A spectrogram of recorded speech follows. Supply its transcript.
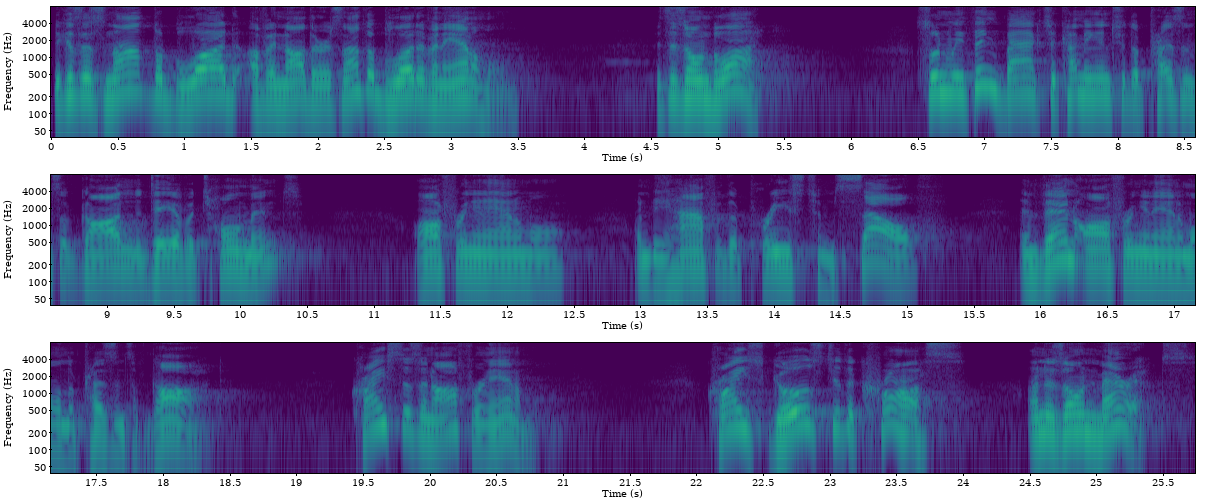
Because it's not the blood of another, it's not the blood of an animal, it's his own blood. So when we think back to coming into the presence of God in the Day of Atonement, offering an animal on behalf of the priest himself, and then offering an animal in the presence of God, Christ doesn't offer an animal. Christ goes to the cross on his own merits.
